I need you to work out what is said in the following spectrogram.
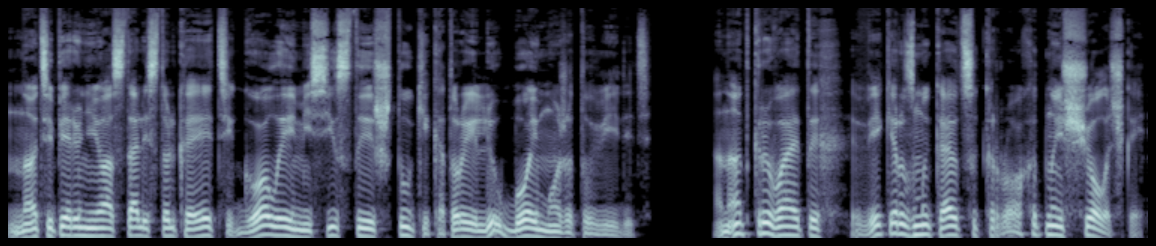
но теперь у нее остались только эти голые мясистые штуки, которые любой может увидеть. Она открывает их, веки размыкаются крохотной щелочкой,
